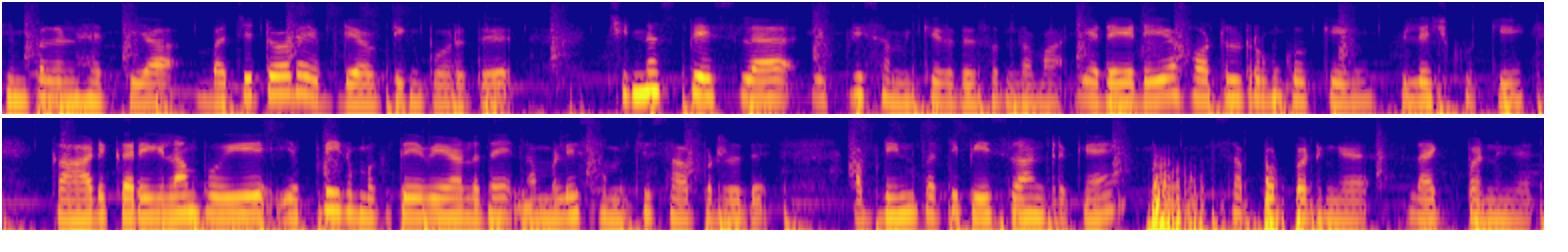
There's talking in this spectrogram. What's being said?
சிம்பிள் அண்ட் ஹெல்த்தியாக பட்ஜெட்டோட எப்படி அவுட்டிங் போகிறது சின்ன ஸ்பேஸில் எப்படி சமைக்கிறது சொந்தமாக இடையிடையே hotel room cooking village cooking காடு கரையெல்லாம் போய் எப்படி நமக்கு தேவையானதை நம்மளே சமைச்சு சாப்பிட்றது அப்படின்னு பற்றி பேசலான் இருக்கேன். சப்போர்ட் பண்ணுங்கள் லைக் பண்ணுங்கள்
